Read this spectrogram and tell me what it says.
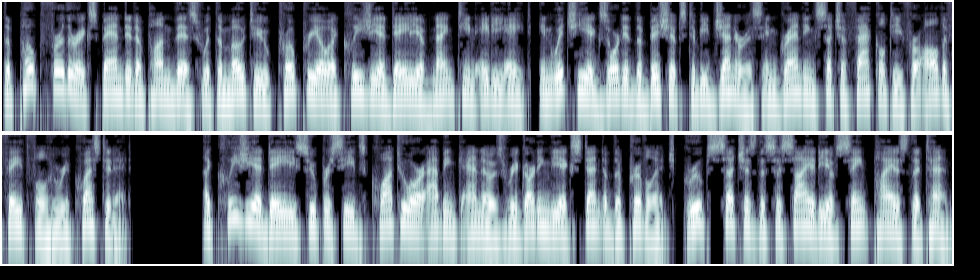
The Pope further expanded upon this with the motu proprio Ecclesia Dei of 1988, in which he exhorted the bishops to be generous in granting such a faculty for all the faithful who requested it. Ecclesia Dei supersedes Quattuor abhinc annos regarding the extent of the privilege. Groups such as the Society of St. Pius X,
